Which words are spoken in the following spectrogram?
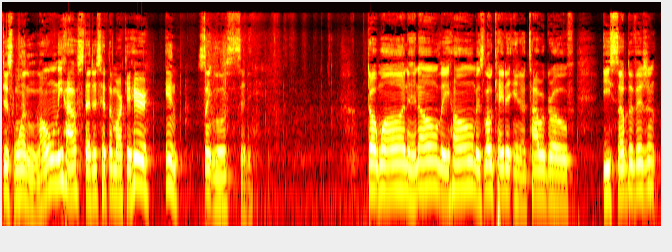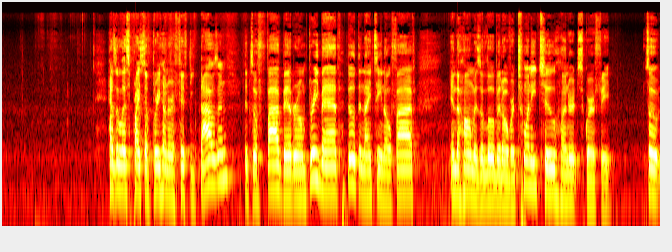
this one lonely house that just hit the market here in St. Louis City. The one and only home is located in a Tower Grove East subdivision. Has a list price of 350000 It's a five bedroom, three bath, built in 1905, and the home is a little bit over 2,200 square feet. So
